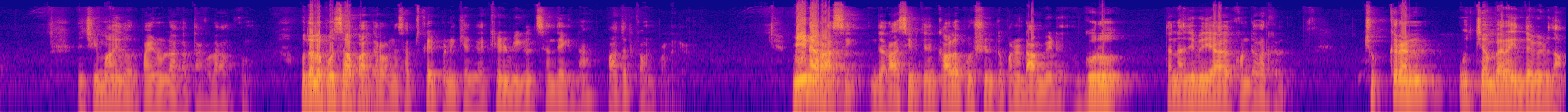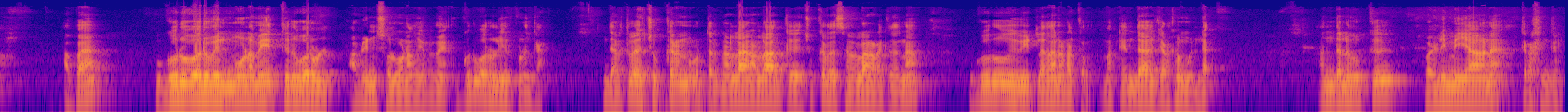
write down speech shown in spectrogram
நிச்சயமாக இது ஒரு பயனுள்ள தகவலாக இருக்கும். முதல்ல புதுசாக பார்க்குறவங்க சப்ஸ்கிரைப் பண்ணிக்கோங்க. கேள்விகள் சந்தேகம்னா பார்த்துட்டு கமெண்ட் பண்ணுங்கள் மீன ராசி. இந்த ராசி பார்த்தீங்கன்னா காலபுருஷனுக்கு பன்னெண்டாம் வீடு. குரு தன் அதிபதியாக கொண்டவர்கள். சுக்கரன் உச்சம் பெற இந்த வீடு தான் அப்போ குருவருவின் மூலமே திருவருள் அப்படின்னு சொல்லுவோம் நாங்கள் எப்பவுமே. குருவருள் இருக்கணுங்க. இந்த இடத்துல சுக்கிரன் ஒருத்தர் நல்லா நல்லா இருக்குது சுக்கரதசை நல்லா நடக்குதுன்னா குரு வீட்டில் தான் நடக்கும். மற்ற எந்த கிரகமும் இல்லை. அந்தளவுக்கு வலிமையான கிரகங்கள்.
